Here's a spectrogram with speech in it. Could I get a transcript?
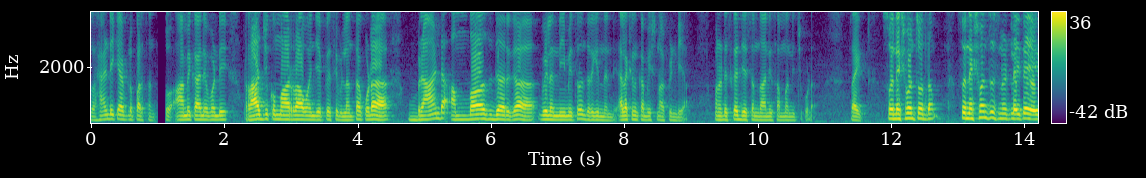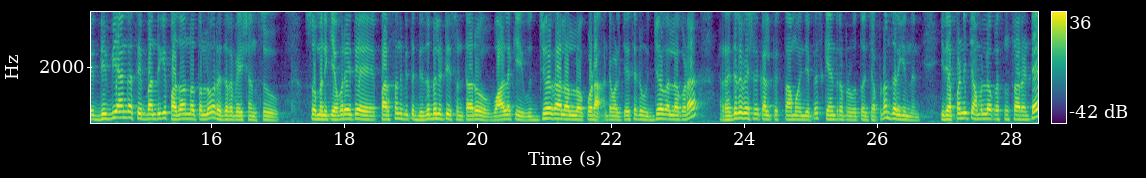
So handicapped person. సో ఆమె కానివ్వండి రాజ్ కుమార్ రావు అని చెప్పేసి వీళ్ళంతా కూడా బ్రాండ్ అంబాసిడర్గా వీళ్ళని నియమించడం జరిగిందండి ఎలక్షన్ కమిషన్ ఆఫ్ ఇండియా. మనం డిస్కస్ చేసాం దానికి సంబంధించి కూడా. రైట్ సో నెక్స్ట్ వన్ చూద్దాం. సో నెక్స్ట్ వన్ చూసినట్లయితే దివ్యాంగ సిబ్బందికి పదోన్నతుల్లో రిజర్వేషన్స్ సో మనకి ఎవరైతే పర్సన్ విత్ డిజబిలిటీస్ ఉంటారో వాళ్ళకి ఉద్యోగాలలో కూడా అంటే వాళ్ళు చేసే ఉద్యోగాల్లో కూడా రిజర్వేషన్ కల్పిస్తాము అని చెప్పేసి కేంద్ర ప్రభుత్వం చెప్పడం జరిగిందండి. ఇది ఎప్పటి నుంచి అమల్లోకి వస్తుంది సార్ అంటే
